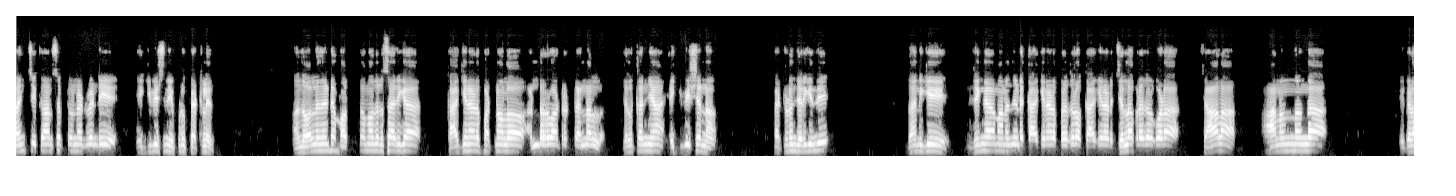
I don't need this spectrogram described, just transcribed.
మంచి కాన్సెప్ట్ ఉన్నటువంటి ఎగ్జిబిషన్ ఎప్పుడు పెట్టలేదు. అందువల్ల ఏంటంటే మొట్టమొదటిసారిగా కాకినాడ పట్టణంలో అండర్ వాటర్ టన్నల్ జలకన్య ఎగ్జిబిషన్ పెట్టడం జరిగింది. దానికి నిజంగా మన ఏంటంటే కాకినాడ ప్రజలు కాకినాడ జిల్లా ప్రజలు కూడా చాలా ఆనందంగా ఇక్కడ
